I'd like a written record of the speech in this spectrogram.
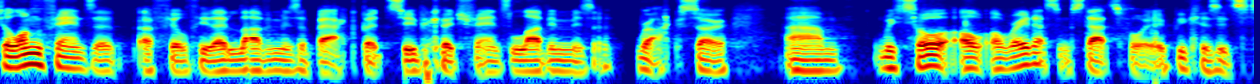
Geelong fans are, are, filthy. They love him as a back, but Supercoach fans love him as a ruck. So um, we saw. I'll, I'll, read out some stats for you because it's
